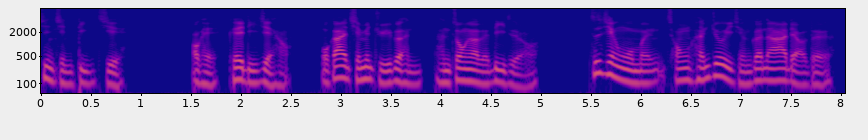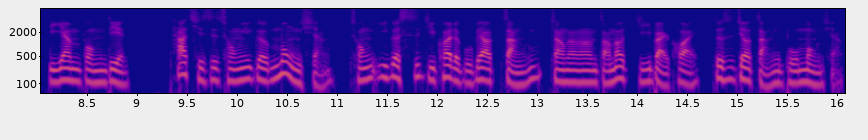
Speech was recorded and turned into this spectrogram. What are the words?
进行低接。OK，可以理解哈。我刚才前面举一个很很重要的例子哦，之前我们从很久以前跟大家聊的离岸风电。它其实从一个梦想，从一个十几块的股票涨涨涨涨涨到几百块，这是叫涨一波梦想。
